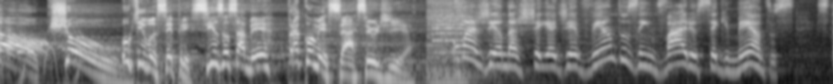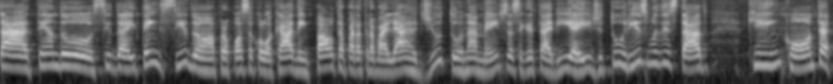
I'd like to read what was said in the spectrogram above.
Talk Show! O que você precisa saber para começar seu dia. Uma agenda cheia de eventos em vários segmentos está tendo sido aí, tem sido uma proposta colocada em pauta para trabalhar diuturnamente da Secretaria aí de Turismo do Estado, que em conta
